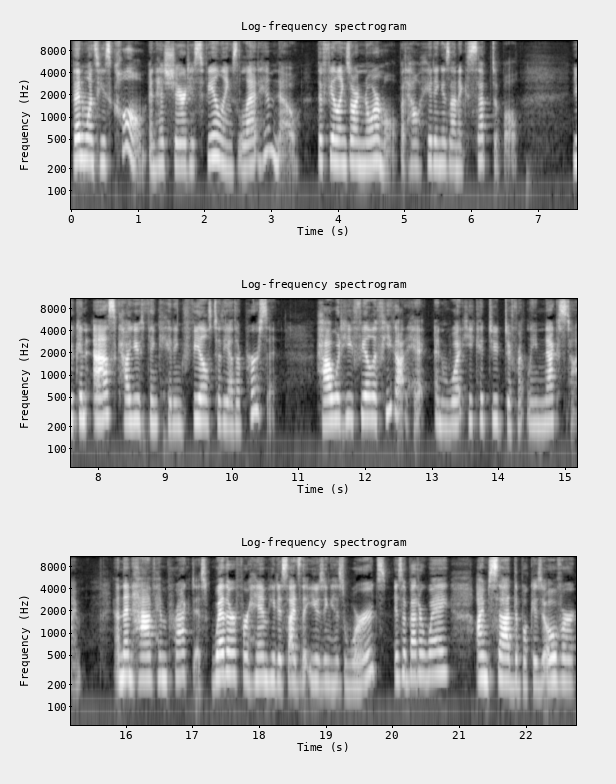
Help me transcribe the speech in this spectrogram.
Then, once he's calm and has shared his feelings, let him know the feelings are normal, but how hitting is unacceptable. You can ask how you think hitting feels to the other person. How would he feel if he got hit and what he could do differently next time? And then have him practice. Whether for him he decides that using his words is a better way. I'm sad the book is over.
